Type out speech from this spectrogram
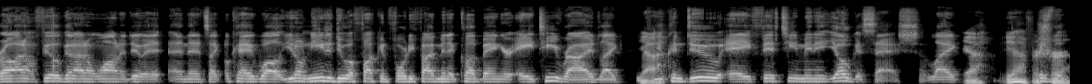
bro, I don't feel good. I don't want to do it. And then it's like, okay, well, you don't need to do a fucking 45 minute club banger AT ride. Like yeah you can do a 15 minute yoga sesh. Like yeah yeah for sure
